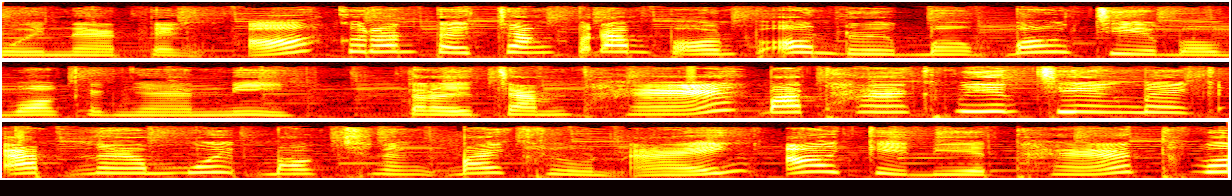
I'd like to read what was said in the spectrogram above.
មួយណាទាំងអស់គ្រាន់តែចង់ផ្ដាំបងប្អូនឬបងបងជាបវរកញ្ញានេះ ត្រូវចាំថាបើថាគ្មានជាង make up ណាមួយបោកឆ្នាំងបាយខ្លួនឯងឲ្យគេឌីថាធ្វើ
